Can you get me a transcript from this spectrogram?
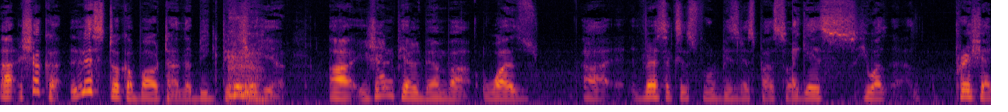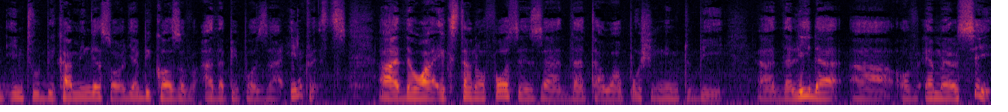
Uh, Shaka, let's talk about uh, the big picture here. Uh, Jean Pierre Bemba was uh, very successful business person. I guess he was pressured into becoming a soldier because of other people's uh, interests. Uh, there were external forces uh, that uh, were pushing him to be uh, the leader uh, of MLC.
